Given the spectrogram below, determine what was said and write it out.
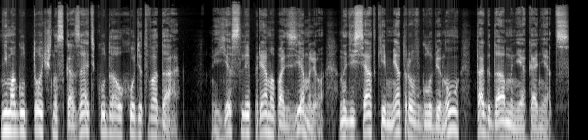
Не могу точно сказать, куда уходит вода. Если прямо под землю, на десятки метров в глубину, тогда мне конец.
